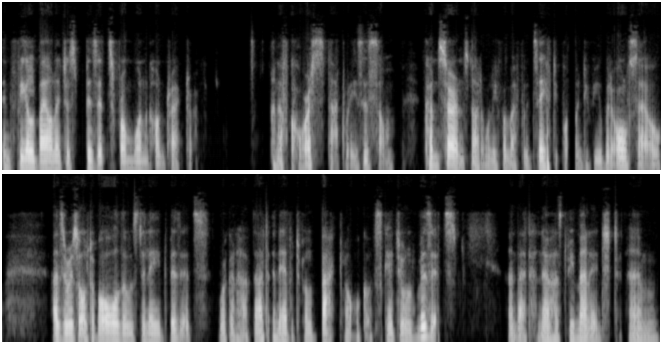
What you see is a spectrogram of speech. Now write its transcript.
in field biologist visits from one contractor. And of course, that raises some concerns, not only from a food safety point of view, but also as a result of all those delayed visits, we're going to have that inevitable backlog of scheduled visits. And that now has to be managed. Um,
